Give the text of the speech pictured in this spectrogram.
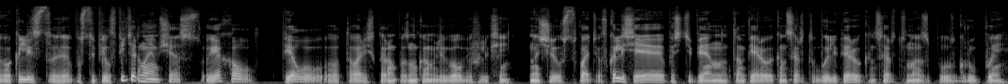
вокалист э, поступил в Питер на МЧС, уехал, пел вот, товарищ, с которым познакомились, Голубев Алексей. Начали выступать вот в «Колесе» постепенно, там первые концерты были. Первый концерт у нас был с группой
